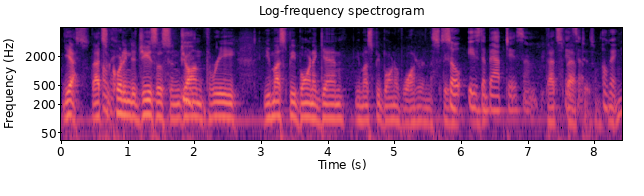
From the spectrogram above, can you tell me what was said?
Yes. That's Okay. according to Jesus in John three. You must be born again. You must be born of water and the Spirit. So is the baptism. That's It's a- baptism. okay. Mhm.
